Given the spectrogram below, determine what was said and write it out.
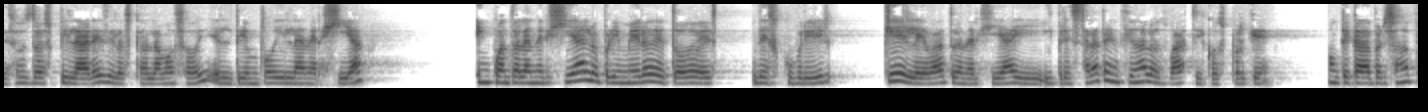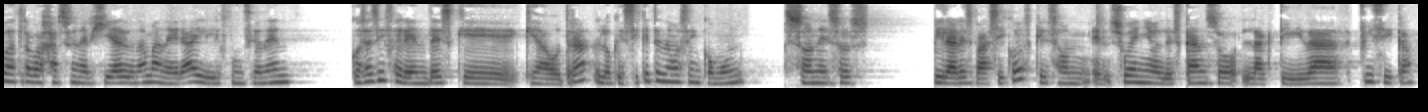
esos dos pilares de los que hablamos hoy, el tiempo y la energía. En cuanto a la energía, lo primero de todo es descubrir qué eleva tu energía y prestar atención a los básicos, porque aunque cada persona pueda trabajar su energía de una manera y le funcionen cosas diferentes que, que a otra. Lo que sí que tenemos en común son esos pilares básicos que son el sueño, el descanso, la actividad física.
